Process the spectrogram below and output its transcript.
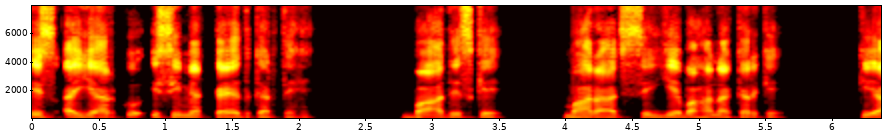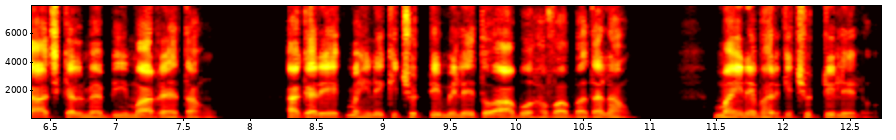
इस अय्यार को इसी में कैद करते हैं। बाद इसके महाराज से ये बहाना करके कि आजकल मैं बीमार रहता हूँ, अगर एक महीने की छुट्टी मिले तो आबो हवा बदल आऊँ। महीने भर की छुट्टी ले लो।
